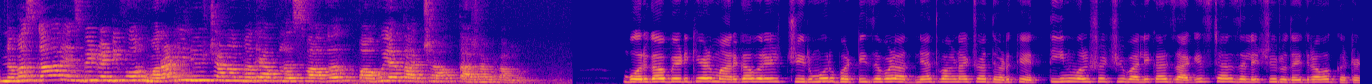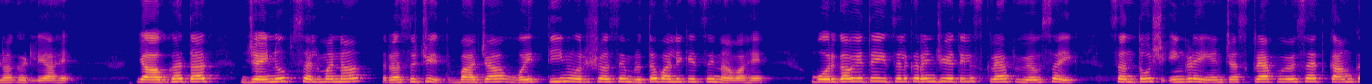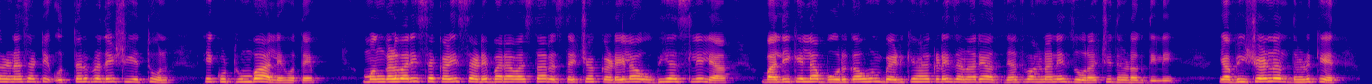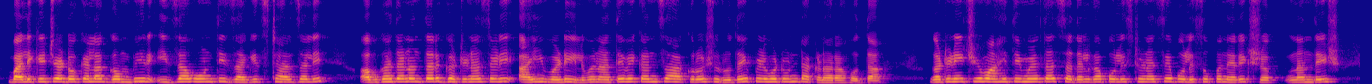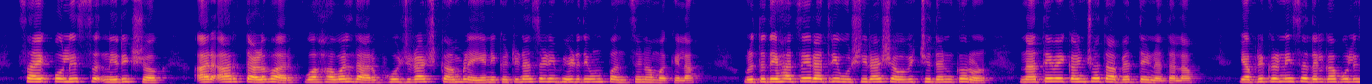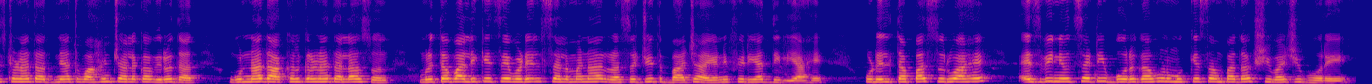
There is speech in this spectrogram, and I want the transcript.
नमस्कार S B twenty four Marathi news चॅनलमध्ये आपलं स्वागत. पाहूया आजच्या ताज्या घडामोडी. बोरगाव बेडखेळ मार्गावरील चिरमूर भट्टीजवळ अज्ञात वाहनाच्या धडकेत तीन वर्षाची बालिका जागीच ठार झाल्याची हृदयद्रावक घटना घडली आहे. या अपघातात जैनूब सलमना रसजित बाजा वय तीन वर्ष असे मृत बालिकेचे नाव आहे. बोरगाव येथे इचलकरंजी येथील स्क्रॅप व्यावसायिक संतोष इंगळे यांच्या स्क्रॅप व्यवसायात काम करण्यासाठी उत्तर प्रदेश येथून हे कुटुंब आले होते. मंगळवारी सकाळी साडेबारा वाजता रस्त्याच्या कडेला उभी असलेल्या बालिकेला बोरगावहून बेडखेळाकडे जाणाऱ्या अज्ञात वाहनाने जोराची धडक दिली. या भीषण धडकेत बालिकेच्या डोक्याला गंभीर इजा होऊन ती जागीच ठार झाली. अपघातानंतर घटनास्थळी आई वडील व नातेवाईकांचा आक्रोश हृदय पिळवटून टाकणारा होता. घटनेची माहिती मिळताच सदलगा पोलीस ठाण्याचे पोलीस उपनिरीक्षक नंदेश सहाय्यक पोलीस निरीक्षक आर आर तळवार व हवालदार भोजराज कांबळे यांनी घटनास्थळी भेट देऊन पंचनामा केला. मृतदेहाचे रात्री उशिरा शवविच्छेदन करून नातेवाईकांच्या ताब्यात देण्यात आला. या प्रकरणी सदलगा पोलीस ठाण्यात अज्ञात वाहन चालकाविरोधात गुन्हा दाखल करण्यात आला असून मृत बालिकेचे वडील सलमना रसजित बाजा यांनी फिर्याद दिली आहे. पुढील तपास सुरू आहे. एस बी न्यूजसाठी बोरगावहून मुख्य संपादक शिवाजी भोरे.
